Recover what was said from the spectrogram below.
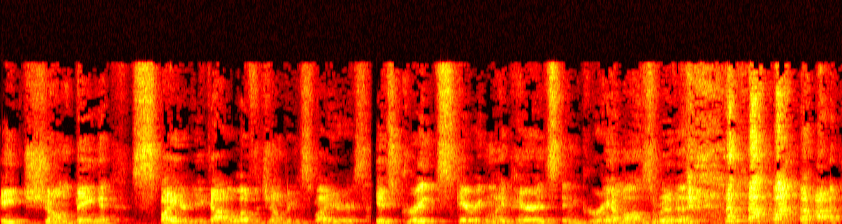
a jumping spider. You gotta love the jumping spiders. It's great scaring my parents and grandmas with it.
